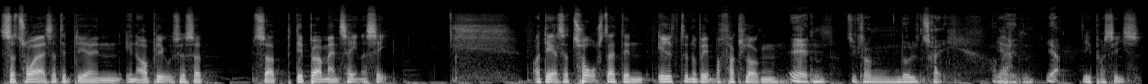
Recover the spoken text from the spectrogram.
så tror jeg altså, det bliver en, en oplevelse, så, så det bør man tage ind og se. Og det er altså torsdag den 11. november fra klokken 18 til klokken 03 om Ja. ja. natten. Ja. Lige præcis.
